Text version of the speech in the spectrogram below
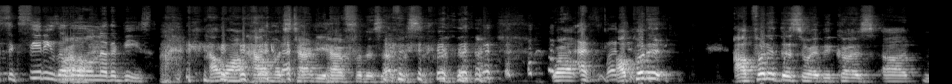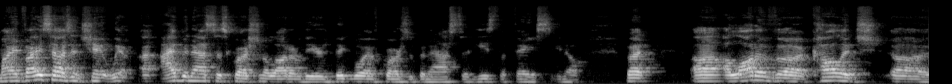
succeeding is a well, whole another beast. how long? How much time do you have for this episode? well, I'll put it I'll put it this way because uh, my advice hasn't changed. We, I, have been asked this question a lot over the years. Big Boy, of course, has been asked it. He's the face, you know. But uh, a lot of uh, college uh,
